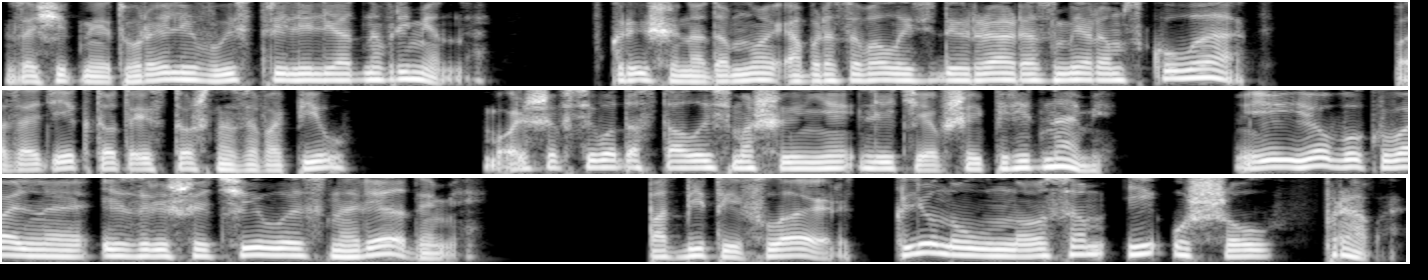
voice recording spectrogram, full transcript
Защитные турели выстрелили одновременно. В крыше надо мной образовалась дыра размером с кулак, Позади кто-то истошно завопил. Больше всего досталось машине, летевшей перед нами. Ее буквально изрешетило снарядами. Подбитый флайер клюнул носом и ушел вправо.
